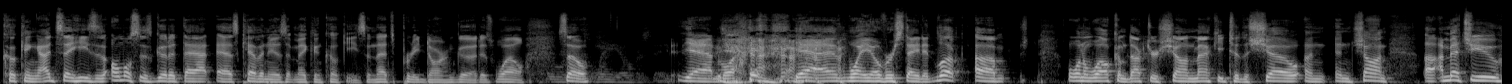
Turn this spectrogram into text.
cooking. I'd say he's almost as good at that as Kevin is at making cookies, and that's pretty darn good as well. So, yeah, yeah, way overstated. Look, um, I want to welcome Dr. Sean Mackey to the show. And, and Sean, uh, I met you,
